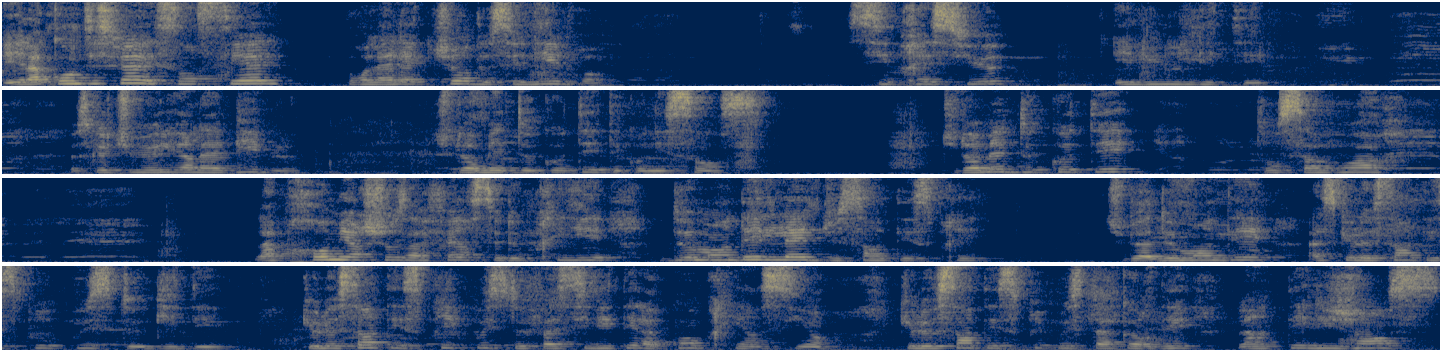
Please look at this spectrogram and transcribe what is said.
Et la condition essentielle pour la lecture de ce livre, si précieux, est l'humilité. Parce que tu veux lire la Bible, tu dois mettre de côté tes connaissances. Tu dois mettre de côté ton savoir. La première chose à faire, c'est de prier, demander l'aide du Saint-Esprit. Tu dois demander à ce que le Saint-Esprit puisse te guider, que le Saint-Esprit puisse te faciliter la compréhension, que le Saint-Esprit puisse t'accorder l'intelligence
